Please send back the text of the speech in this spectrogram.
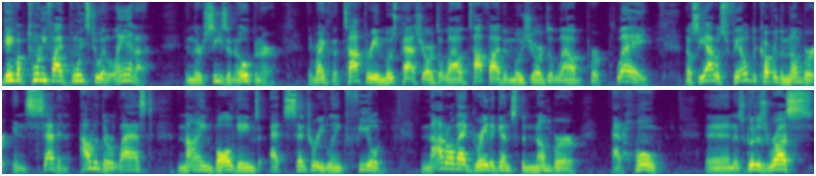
gave up 25 points to Atlanta in their season opener. They rank the top three in most pass yards allowed, top five in most yards allowed per play. Now, Seattle's failed to cover the number in seven out of their last nine ball games at CenturyLink Field. Not all that great against the number at home. And as good as Russ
